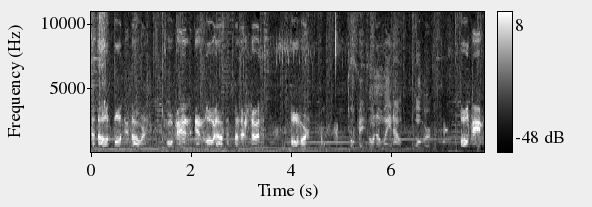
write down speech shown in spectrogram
the outpost is ours. Move in and load up. Understood? Over. Okay, on our way now. Over. All teams,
